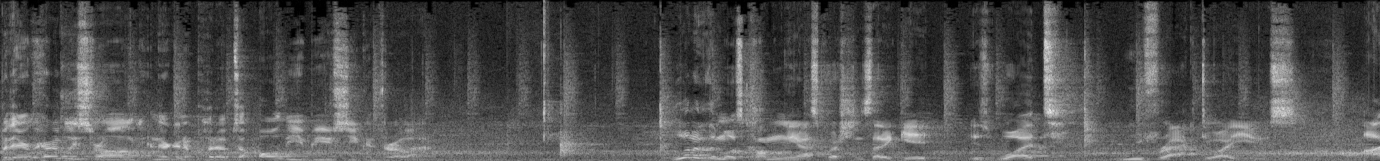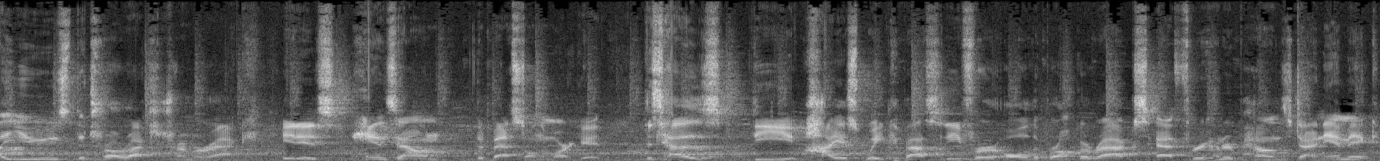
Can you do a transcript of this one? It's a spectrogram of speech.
but they're incredibly strong and they're gonna put up to all the abuse you can throw at them. One of the most commonly asked questions that I get is what roof rack do I use? I use the TrailRax Tremor Rack. It is hands down the best on the market. This has the highest weight capacity for all the Bronco racks at 300 pounds dynamic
